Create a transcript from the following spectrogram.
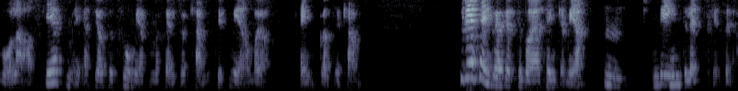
vår lärare skrev till mig. Att jag ska tro mer på mig själv för jag kan typ mer än vad jag tänker att jag kan. Så det tänker jag att jag ska börja tänka mer. Mm. Men det är inte lätt ska jag säga.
